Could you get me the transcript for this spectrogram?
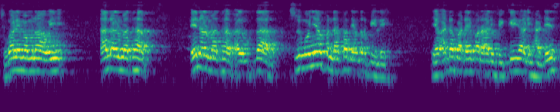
Sekali Imam Nawawi, anal madhab, inal madhab al-mukhtar. Sesungguhnya pendapat yang terpilih yang ada pada para ahli fikih, ahli hadis,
